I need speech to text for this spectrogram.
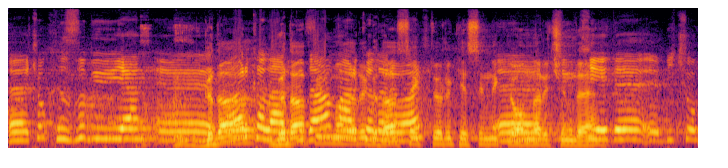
Ee, çok hızlı büyüyen e, Gıda, markalar, gıda, gıda, firmaları, markaları gıda var. sektörü kesinlikle Ee, onlar için de. Türkiye'de e, birçok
